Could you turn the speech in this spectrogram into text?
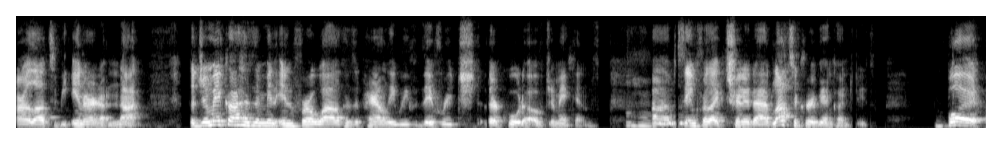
are allowed to be in or not. So Jamaica hasn't been in for a while because apparently we've they've reached their quota of Jamaicans. Mm-hmm. Um, same for like Trinidad, lots of Caribbean countries, but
